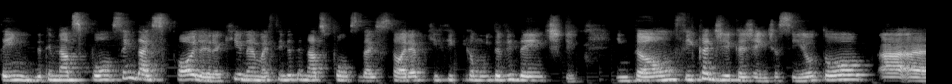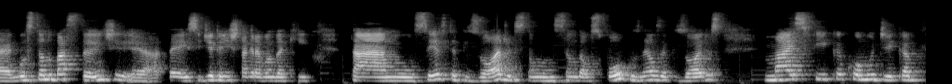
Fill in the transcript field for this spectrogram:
tem determinados pontos, sem dar spoiler aqui, né, mas tem determinados pontos da história que fica muito evidente. Então, fica a dica, gente, assim, eu tô gostando bastante, é, até esse dia que a gente está gravando aqui, tá no sexto episódio, eles estão lançando aos poucos, né, os episódios, mas fica como dica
